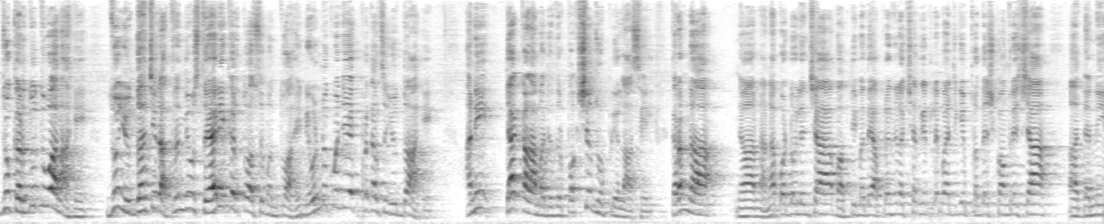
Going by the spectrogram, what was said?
जो कर्तृत्ववान आहे जो युद्धाची रात्रंदिवस तयारी करतो असं म्हणतो आहे निवडणूक म्हणजे एक प्रकारचं युद्ध आहे. आणि त्या काळामध्ये जर पक्ष झोपलेला असेल कारण नाना पटोलेंच्या बाबतीमध्ये आपल्याला लक्षात घेतलं पाहिजे की प्रदेश काँग्रेसच्या त्यांनी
